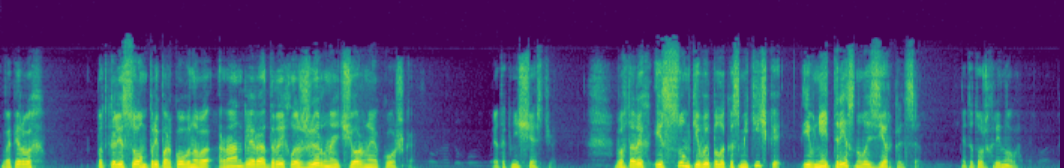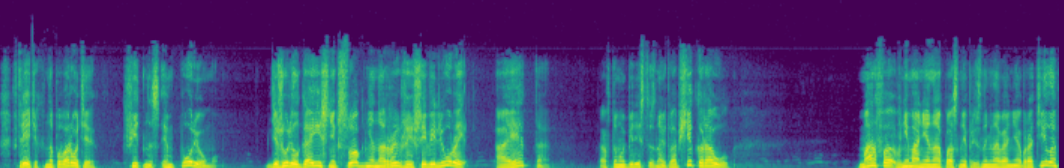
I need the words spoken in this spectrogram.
Во-первых, под колесом припаркованного ранглера дрыхла жирная черная кошка. Это к несчастью. Во-вторых, из сумки выпала косметичка, и в ней треснуло зеркальце. Это тоже хреново. В-третьих, на повороте к фитнес-эмпориуму дежурил гаишник с огненно-рыжей шевелюрой, а это, автомобилисты знают, вообще караул — Марфа внимание на опасные предзнаменования обратила,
